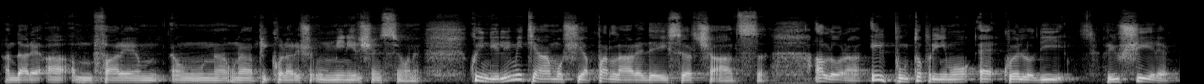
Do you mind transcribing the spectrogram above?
andare a mm, fare un, una piccola un mini recensione. Quindi limitiamoci a parlare dei search ads. Allora, il punto primo è quello di riuscire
